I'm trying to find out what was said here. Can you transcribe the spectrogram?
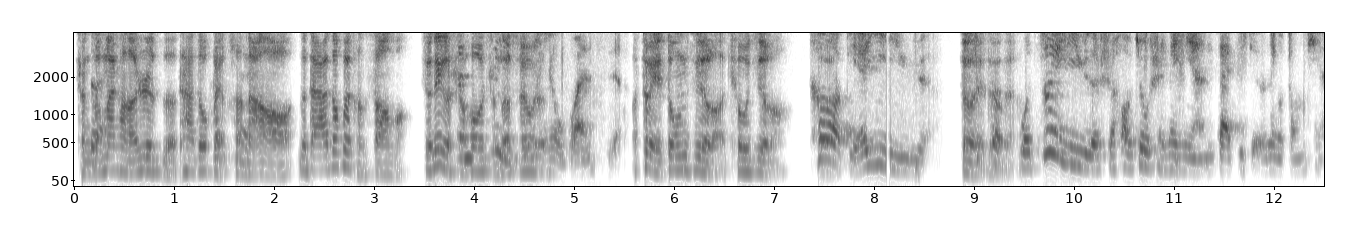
整个漫长的日子，他都会很难熬，那大家都会很丧嘛。就那个时候，整个所有人有关系。对，冬季了，秋季了，特别抑郁。对对对，我最抑郁的时候就是那年在自己的那个冬天，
